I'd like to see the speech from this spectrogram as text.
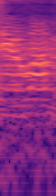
you are.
